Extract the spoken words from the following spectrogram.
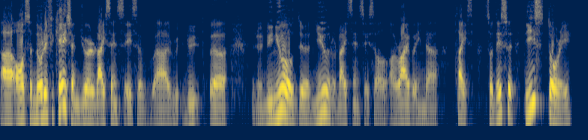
uh, also notification your license is uh, re, uh, renewal the new license is arrive in the place. So this this story,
